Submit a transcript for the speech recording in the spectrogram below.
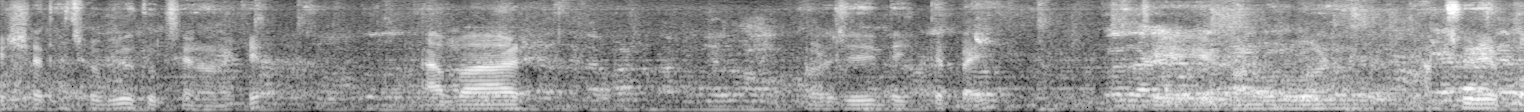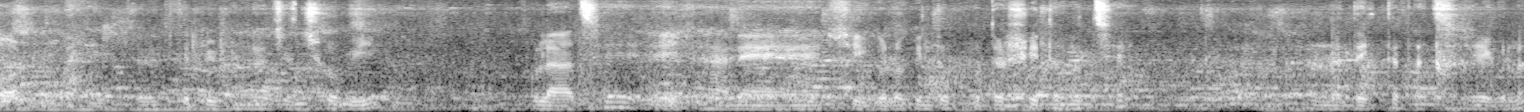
এর সাথে ছবিও তুলছেন অনেকে। আবার আমরা যদি দেখতে পাই যে গণভবন ভাঙচুরের পর বিভিন্ন যে ছবিগুলো আছে। এইখানে সেগুলো কিন্তু প্রদর্শিত হচ্ছে। আমরা দেখতে পাচ্ছি সেগুলো।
